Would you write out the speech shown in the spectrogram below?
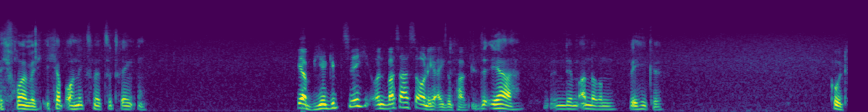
Ich freue mich. Ich habe auch nichts mehr zu trinken. Ja, Bier gibt's nicht und Wasser hast du auch nicht eingepackt. D ja, in dem anderen Vehikel. Gut.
